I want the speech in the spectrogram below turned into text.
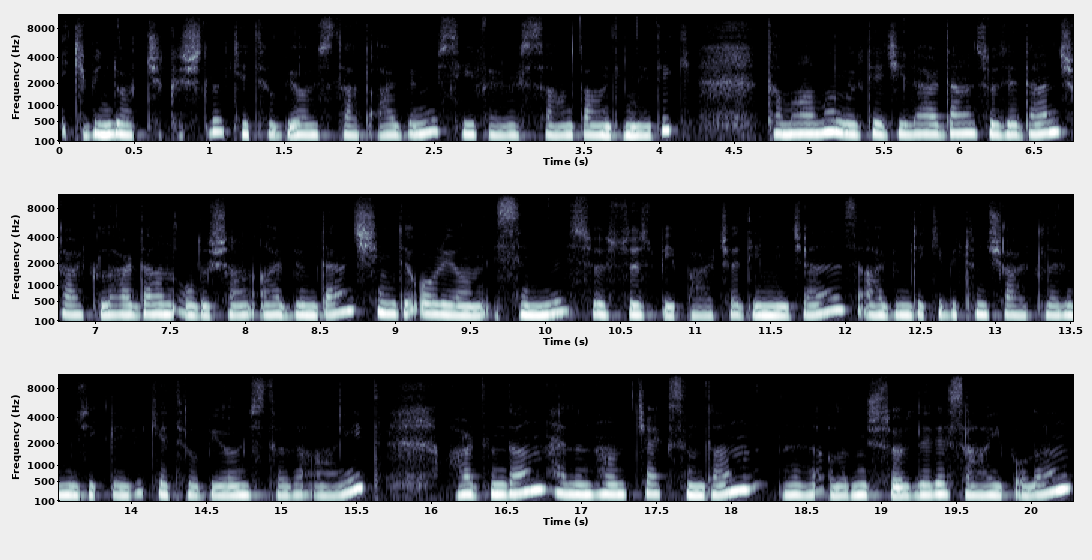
2004 çıkışlı Kettle Björnstad albümü Seafarer's Song'dan dinledik. Tamamı mültecilerden söz eden şarkılardan oluşan albümden şimdi Orion isimli sözsüz bir parça dinleyeceğiz. Albümdeki bütün şarkıları, müzikleri Kettle Björnstad'a ait. Ardından Helen Hunt Jackson'dan e, alınmış sözlere sahip olan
